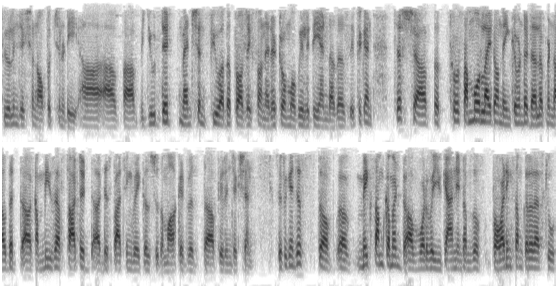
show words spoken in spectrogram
fuel injection opportunity. Uh, uh, uh, you did mention few other projects on electromobility and others. If you can just uh, throw some more light on the incremental development now that uh, companies have started uh, dispatching vehicles to the market with uh, fuel injection. So if you can just uh, uh, make some comment of whatever you can in terms of providing some color as to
